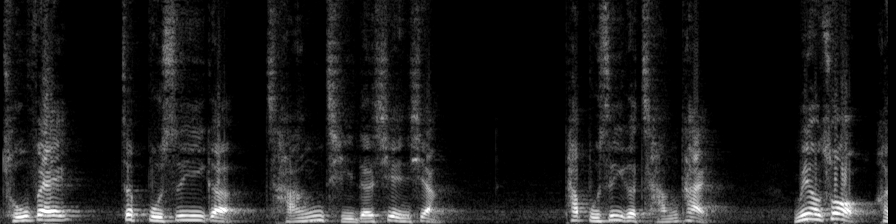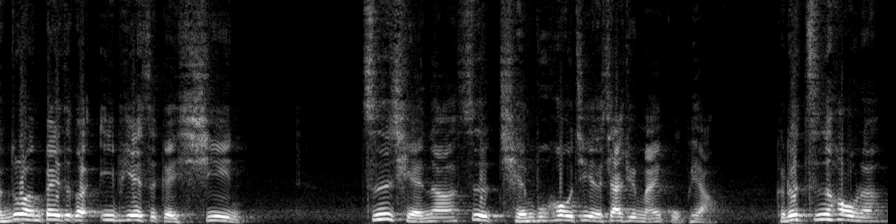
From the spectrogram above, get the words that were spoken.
除非这不是一个长期的现象，它不是一个常态，没有错。很多人被这个 EPS 给吸引。之前呢是前仆后继的下去买股票，可是之后呢，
